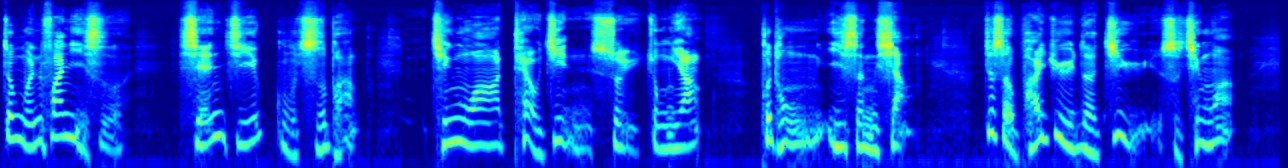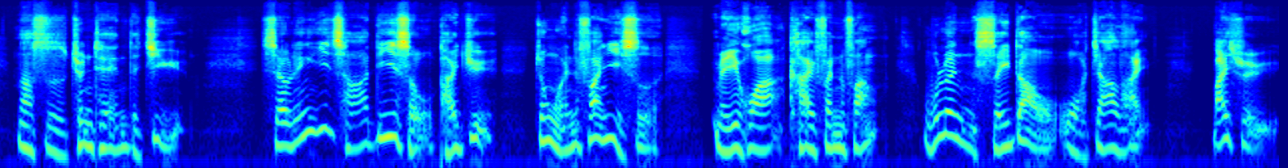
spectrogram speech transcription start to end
中文翻译是：闲极古池旁，青蛙跳进水中央，扑通一声响。这首俳句的寄语是青蛙，那是春天的寄语。小林一茶第一首俳句，中文翻译是“梅花开芬芳，无论谁到我家来，白水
